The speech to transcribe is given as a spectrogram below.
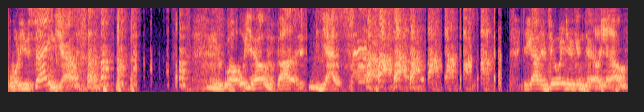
what are you saying, Jeff? well, you know, uh, yes. you got to do what you can do, you know.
